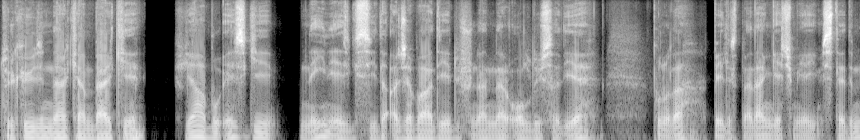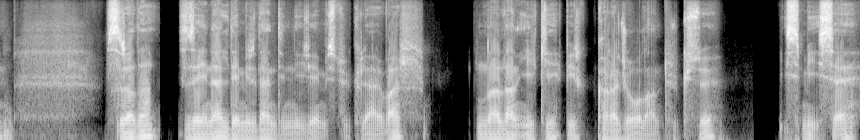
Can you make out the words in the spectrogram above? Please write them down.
Türküyü dinlerken belki ya bu ezgi neyin ezgisiydi acaba diye düşünenler olduysa diye bunu da belirtmeden geçmeyeyim istedim. Sırada Zeynel Demir'den dinleyeceğimiz türküler var. Bunlardan ilki bir Karacaoğlan türküsü. İsmi ise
